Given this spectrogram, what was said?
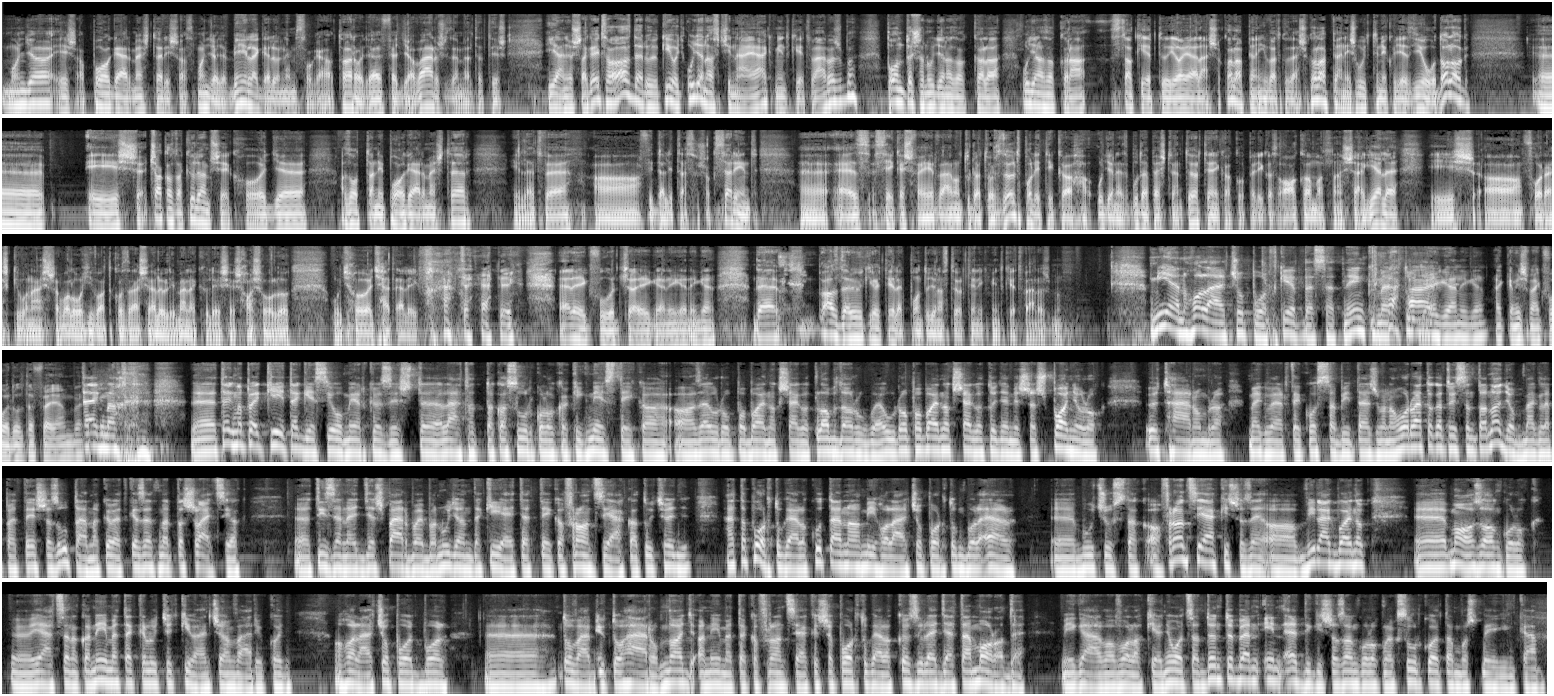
mondja, és a polgármester is azt mondja, hogy a mélegelő nem szolgálhat arra, hogy elfedje a városüzemeltetés hiányosságait. Szóval az derül ki, hogy ugyanazt csinálják mindkét városban, pontosan ugyanazokkal a, ugyanazokkal a szakértői ajánlások alapján, hivatkozások alapján, és úgy tűnik, hogy ez jó dolog és csak az a különbség, hogy az ottani polgármester, illetve a fidelitásosok szerint ez Székesfehérváron tudatos zöld politika, ha ugyanez Budapesten történik, akkor pedig az alkalmatlanság jele, és a forráskivonásra való hivatkozás előli menekülés és hasonló. Úgyhogy hát elég, hát elég, elég furcsa, igen, igen, igen. De az derül ki, hogy tényleg pont ugyanaz történik mindkét városban. Milyen halálcsoport kérdezhetnénk, mert ugye... igen, igen, nekem is megfordult a fejembe. Tegnap, tegnap két egész jó mérkőzést láthattak a szurkolók, akik nézték a, az Európa bajnokságot, labdarúgó Európa bajnokságot, ugyanis a spanyolok 5-3-ra megverték hosszabbításban a horvátokat, viszont a nagyobb meglepetés az utána következett, mert a svájciak 11-es párbajban ugyan, de kiejtették a franciákat, úgyhogy hát a portugálok után a mi halálcsoportunkból el búcsúztak a franciák is, az, e, a világbajnok, ma az angolok játszanak a németekkel, úgyhogy kíváncsian várjuk, hogy a halálcsoportból tovább jutó három nagy, a németek, a franciák és a portugálok közül egyáltalán marad-e még állva valaki a nyolcad döntőben. Én eddig is az angoloknak szurkoltam, most még inkább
